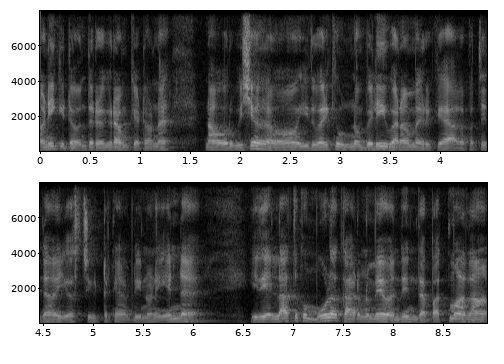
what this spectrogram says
மணிக்கிட்ட வந்து ரகுராம் கேட்டோன்னே நான் ஒரு விஷயம் இது வரைக்கும் இன்னும் வெளியே வராமல் இருக்குது அதை பற்றி தான் யோசிச்சுக்கிட்டு இருக்கேன் அப்படின்னோடனே என்ன? இது எல்லாத்துக்கும் மூல காரணமே வந்து இந்த பத்மா தான்.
